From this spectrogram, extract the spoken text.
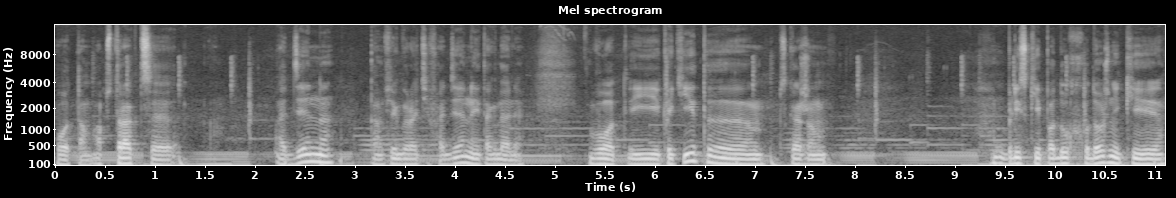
Вот там абстракция отдельно, там фигуратив отдельно и так далее. Вот, и какие-то, скажем, близкие по духу художники,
